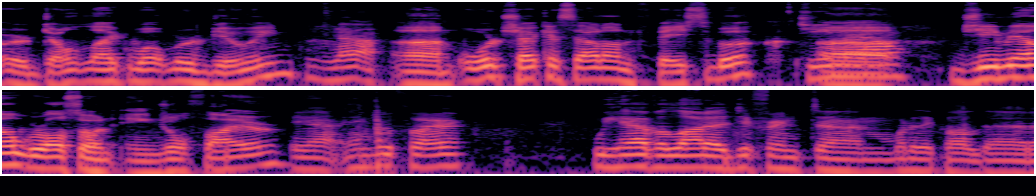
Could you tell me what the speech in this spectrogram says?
or don't like what we're doing. No, Um, or check us out on Facebook. Gmail. Gmail. We're also on Angel Fire. yeah, Angel Fire. We have a lot of different um, what are they called? Uh,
